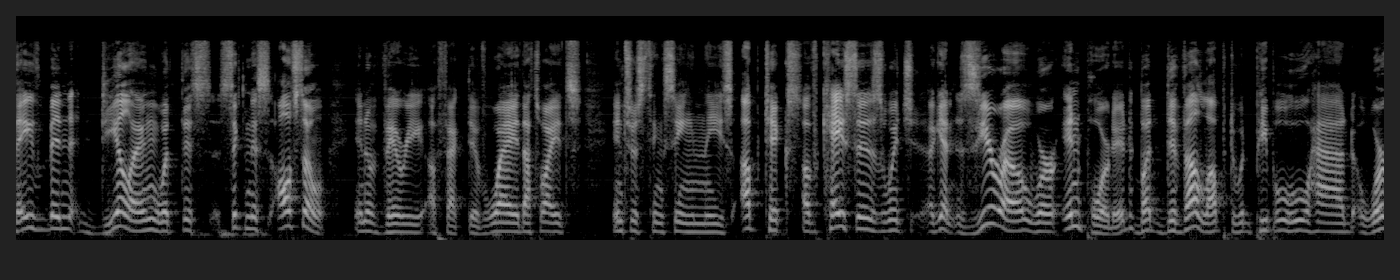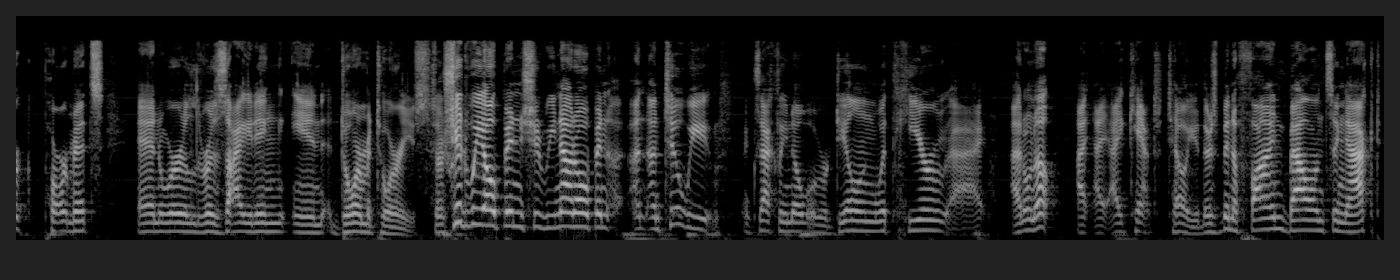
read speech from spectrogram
they've been dealing with this sickness also in a very effective way. That's why it's interesting seeing these upticks of cases, which, again, zero were imported, but developed with people who had work permits and were residing in dormitories. So, should we open? Should we not open? Un- until we exactly know what we're dealing with here, I, I don't know. I, I, can't tell you. There's been a fine balancing act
